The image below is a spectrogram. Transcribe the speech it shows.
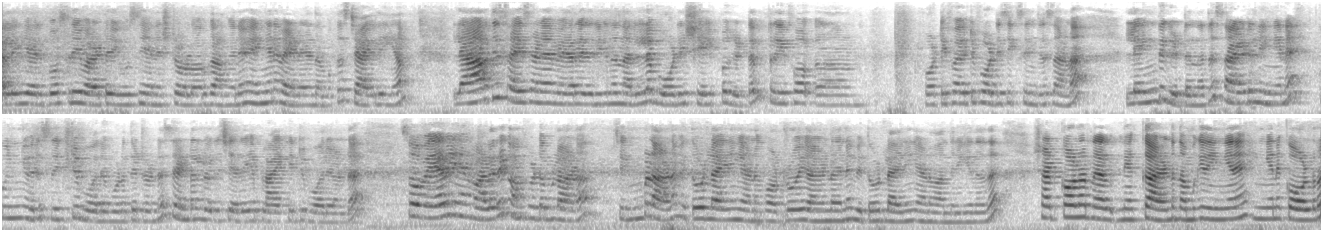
അല്ലെങ്കിൽ എൽബോ സ്ലീവ് ആയിട്ട് യൂസ് ചെയ്യാൻ ഇഷ്ടമുള്ളവർക്ക് അങ്ങനെ എങ്ങനെ വേണേലും നമുക്ക് സ്റ്റൈൽ ചെയ്യാം. ലാർജ് സൈസാണ് ഞാൻ വേറെ ചെയ്തിരിക്കുന്നത് നല്ല ബോഡി ഷേപ്പ് കിട്ടും. Three four forty five to forty six inches ആണ് ലെങ്ത് കിട്ടുന്നത്. സൈഡിൽ ഇങ്ങനെ കുഞ്ഞൊരു സ്ലിറ്റ് പോലെ കൊടുത്തിട്ടുണ്ട്. സെന്ററിൽ ഒരു ചെറിയ പ്ലാക്കറ്റ് പോലെയുണ്ട്. സോ വേറെ ചെയ്യാൻ വളരെ കംഫർട്ടബിൾ ആണ്. സിമ്പിൾ ആണ്. വിത്തൗട്ട് ലൈനിങ് ആണ്. കോട്രോയി ആയതുകൊണ്ട് തന്നെ വിത്തൗട്ട് ലൈനിങ് ആണ് വന്നിരിക്കുന്നത്. ഷർട്ട് കോളർ നെക്ക് ആയതുകൊണ്ട് നമുക്കിത് ഇങ്ങനെ ഇങ്ങനെ കോളർ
